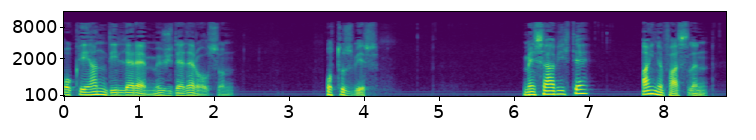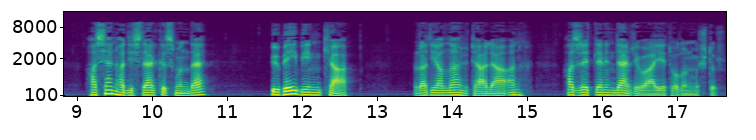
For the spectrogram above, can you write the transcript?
okuyan dillere müjdeler olsun. 31. Mesabihte aynı faslın Hasan hadisler kısmında Übey bin Kâb radıyallahu teala anh hazretlerinden rivayet olunmuştur.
